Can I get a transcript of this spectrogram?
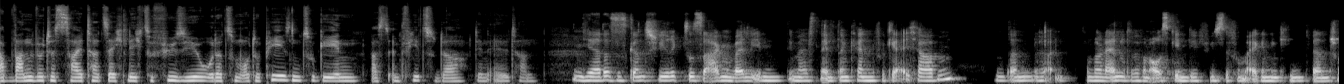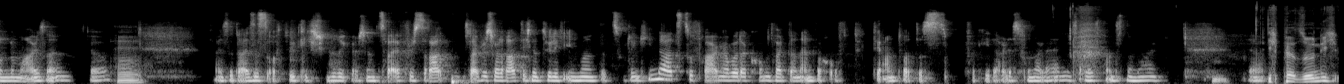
ab wann wird es Zeit, tatsächlich zu Physio oder zum Orthopäden zu gehen? Was empfiehlst du da den Eltern? Ja, das ist ganz schwierig zu sagen, weil eben die meisten Eltern keinen Vergleich haben und dann von alleine davon ausgehen, die Füße vom eigenen Kind werden schon normal sein. Ja. Hm. Also da ist es oft wirklich schwierig. Also im Zweifelsfall, im Zweifelsfall rate ich natürlich immer dazu, den Kinderarzt zu fragen, aber da kommt halt dann einfach oft die Antwort, das vergeht alles von allein, ist alles ganz normal. Hm. Ja. Ich persönlich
